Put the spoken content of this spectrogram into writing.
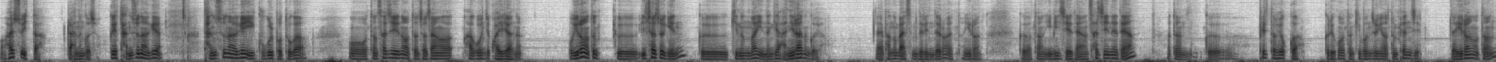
어, 할수 있다라는 거죠. 그게 단순하게 단순하게 이 구글 포토가 어, 떤 사진을 어떤 저장하고 이제 관리하는 뭐 이런 어떤 그 일차적인 그 기능만 있는 게 아니라는 거예요. 네, 방금 말씀드린 대로 어떤 이런 그 어떤 이미지에 대한 사진에 대한 어떤 그 필터 효과 그리고 어떤 기본적인 어떤 편집 네, 이런 어떤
